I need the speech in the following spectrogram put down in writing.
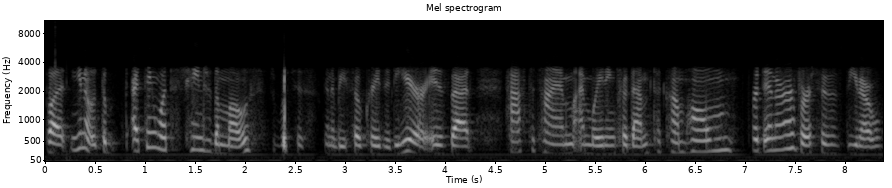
But you know, the, I think what's changed the most, which is going to be so crazy to hear, is that half the time I'm waiting for them to come home for dinner versus you know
